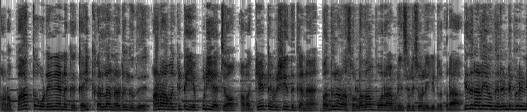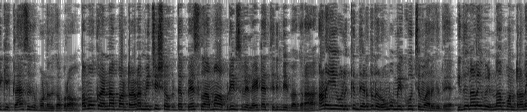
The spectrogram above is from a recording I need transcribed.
அவனை பார்த்த உடனே எனக்கு கை கால்லாம் நடுங்குது. ஆனா அவன் கிட்ட எப்படியாச்சும் அவன் கேட்ட விஷயத்துக்கான பதில நான் சொல்லதான் போறேன் அப்படின்னு சொல்லி சொல்லிக்கிட்டு இருக்கா இதனால இவங்க ரெண்டு பேரும் இன்னைக்கு கிளாஸுக்கு போனதுக்கு அப்புறம் டமோக்கோ என்ன பண்றான்னா மிச்சி ஷோ கிட்ட பேசலாமா அப்படின்னு சொல்லி லைட்டா திரும்பி பாக்குறா. ஆனா இவனுக்கு இந்த இடத்துல ரொம்பவுமே கூச்சமா இருக்குது. இதனால இவன் என்ன பண்றானா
